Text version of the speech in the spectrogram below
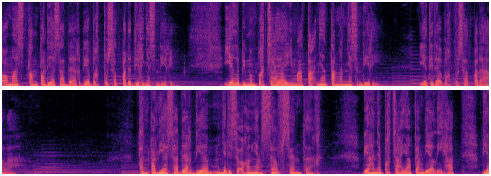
Thomas tanpa dia sadar, dia berpusat pada dirinya sendiri. Ia lebih mempercayai matanya, tangannya sendiri. Ia tidak berpusat pada Allah. Tanpa dia sadar dia menjadi seorang yang self-center. Dia hanya percaya apa yang dia lihat. Dia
